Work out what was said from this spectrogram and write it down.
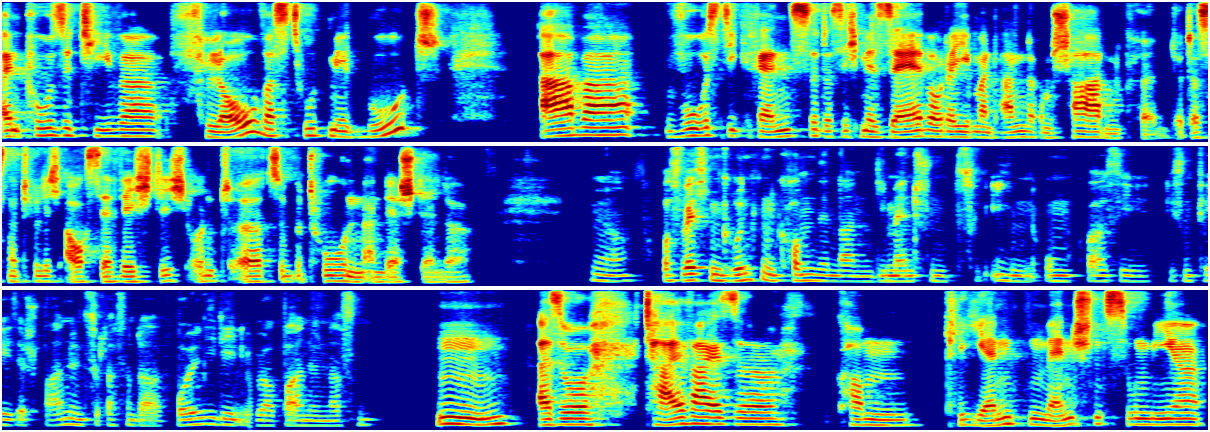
ein positiver Flow, was tut mir gut, aber wo ist die Grenze, dass ich mir selber oder jemand anderem schaden könnte? Das ist natürlich auch sehr wichtig und äh, zu betonen an der Stelle. Ja, aus welchen Gründen kommen denn dann die Menschen zu Ihnen, um quasi diesen Fetisch behandeln zu lassen oder wollen die den überhaupt behandeln lassen? Hm, also teilweise kommen Klienten, Menschen zu mir,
